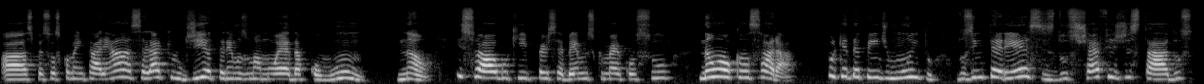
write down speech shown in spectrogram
as pessoas comentarem: "Ah, será que um dia teremos uma moeda comum?" Não. Isso é algo que percebemos que o Mercosul não alcançará, porque depende muito dos interesses dos chefes de estados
